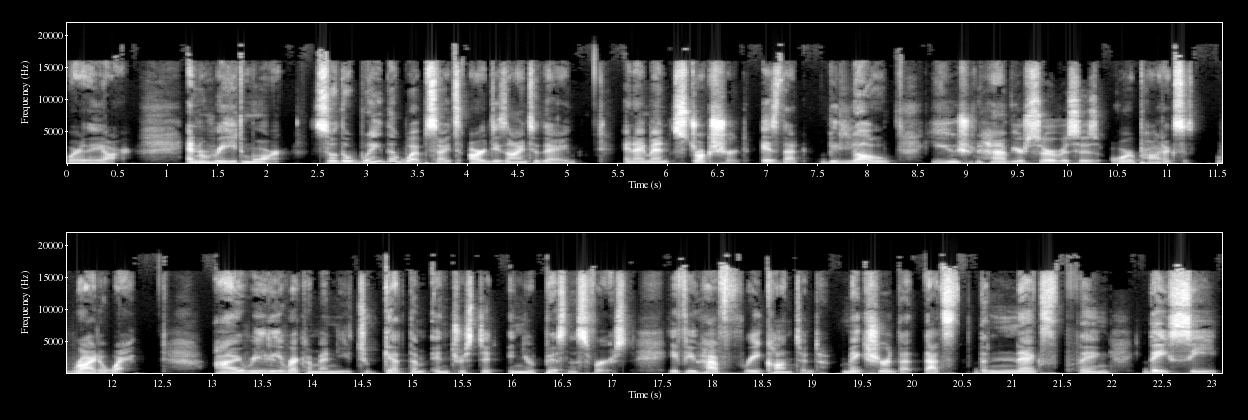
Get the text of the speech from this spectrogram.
where they are, and read more. So, the way the websites are designed today, and I meant structured, is that below you should have your services or products right away. I really recommend you to get them interested in your business first. If you have free content, make sure that that's the next thing they see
